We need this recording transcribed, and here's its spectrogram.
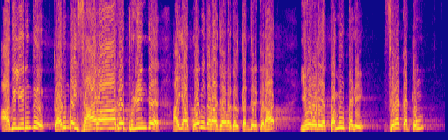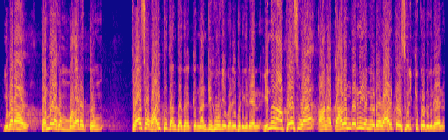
அதிலிருந்து கரும்பை சாராக பிழிந்து ஐயா கோவிந்தராஜ் அவர்கள் தந்திருக்கிறார். இவருடைய தமிழ் பணி சிறக்கட்டும் இவரால் தமிழகம் மலரட்டும். பேச வாய்ப்பு தந்ததற்கு நன்றி கூடி வழிபடுகிறேன் இன்னும் நான் பேசுவேன் ஆனால் காலம் கருதி என்னுடைய வாழ்க்கையை சுருக்கிக் கொள்கிறேன்.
